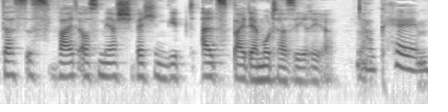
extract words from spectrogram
dass es weitaus mehr Schwächen gibt als bei der Mutterserie. Okay.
